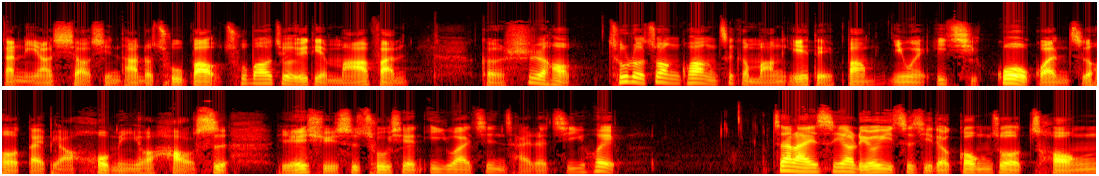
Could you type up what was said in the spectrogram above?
那你要小心他的出包，出包就有点麻烦。可是哈，出了状况，这个忙也得帮，因为一起过关之后，代表后面有好事，也许是出现意外进财的机会。再来是要留意自己的工作从。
